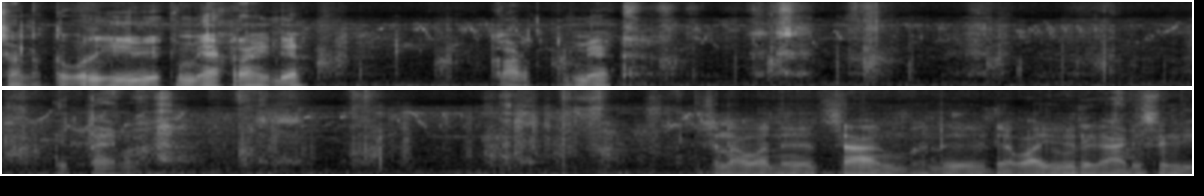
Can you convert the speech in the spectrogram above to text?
चला तर ही एक मॅक राहिल्या. काढतो मॅक. येत आहे बघा. त्याच्या नावानं चांग भलं त्या वायूर गाडी सगळी.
